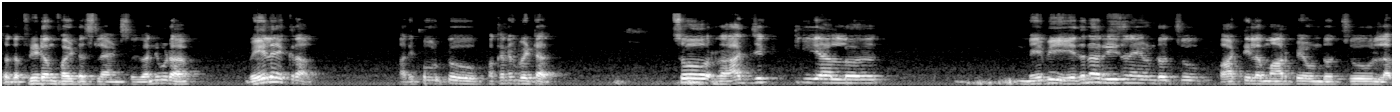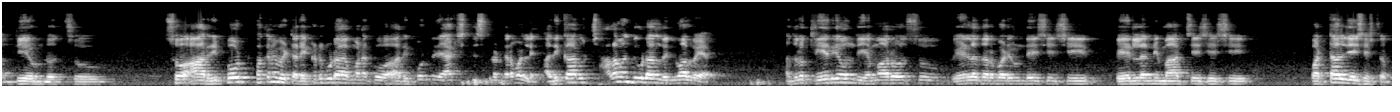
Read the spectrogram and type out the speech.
తర్వాత ఫ్రీడమ్ ఫైటర్స్ ల్యాండ్స్ ఇవన్నీ కూడా వేల ఎకరాలు ఆ రిపోర్టు పక్కన పెట్టారు. సో రాజకీయాల్లో మేబీ ఏదైనా రీజన్ అయి ఉండొచ్చు పార్టీల మార్పే ఉండొచ్చు లబ్ధి ఉండొచ్చు. సో ఆ రిపోర్ట్ పక్కన పెట్టారు. ఎక్కడ కూడా మనకు ఆ రిపోర్ట్ మీద యాక్షన్ తీసుకున్నట్టు కనబడలేదు. అధికారులు చాలా మంది కూడా అందులో ఇన్వాల్వ్ అయ్యారు. అందులో క్లియర్గా ఉంది. ఎంఆర్ఓస్ వేళ్ళ తరబడి ఉండేసేసి పేర్లన్నీ మార్చేసేసి పట్టాలు చేసేస్తారు.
